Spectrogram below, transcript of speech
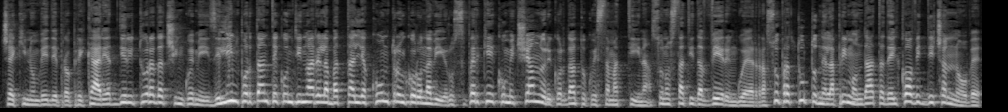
C'è chi non vede i propri cari addirittura da cinque mesi. L'importante è continuare la battaglia contro il coronavirus perché, come ci hanno ricordato questa mattina, sono stati davvero in guerra, soprattutto nella prima ondata del Covid-19.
